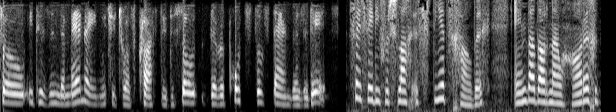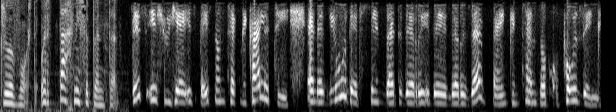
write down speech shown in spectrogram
So it is in the manner in which it was crafted. So the report still stands as it is. Sy sê die verslag is steeds geldig en dat daar nou hare gekloof word oor tegniese punte this issue here is based on technicality. And as you would have seen that the, the, the Reserve Bank, in terms of opposing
